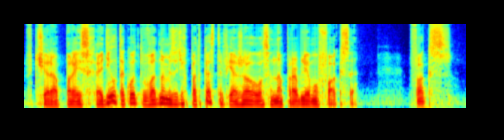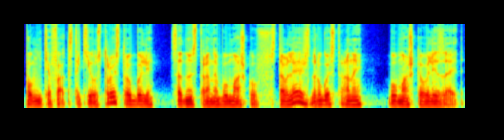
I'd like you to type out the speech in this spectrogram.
вчера происходил. Так вот, в одном из этих подкастов я жаловался на проблему факса. Факс, помните факс, такие устройства были. С одной стороны бумажку вставляешь, с другой стороны бумажка вылезает.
